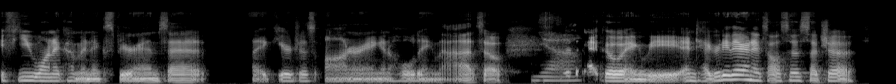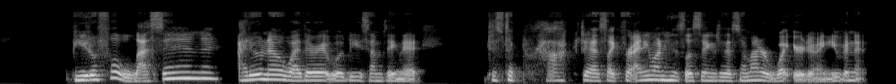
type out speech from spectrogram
if you want to come and experience it like you're just honoring and holding that. So yeah. echoing the integrity there. And it's also such a beautiful lesson. I don't know whether it would be something that just to practice like for anyone who's listening to this no matter what you're doing even it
